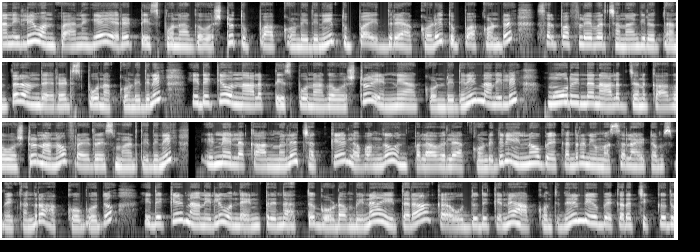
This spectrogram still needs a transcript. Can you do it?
ನಾನಿಲ್ಲಿ ಒಂದು ಪ್ಯಾನಿಗೆ ಎರಡು ಟೀ ಸ್ಪೂನ್ ಆಗೋವಷ್ಟು ತುಪ್ಪ ಹಾಕ್ಕೊಂಡಿದ್ದೀನಿ. ತುಪ್ಪ ಇದ್ದರೆ ಹಾಕ್ಕೊಳ್ಳಿ, ತುಪ್ಪ ಹಾಕ್ಕೊಂಡ್ರೆ ಸ್ವಲ್ಪ ಫ್ಲೇವರ್ ಚೆನ್ನಾಗಿರುತ್ತೆ ಅಂತ ನಾನು ಎರಡು ಸ್ಪೂನ್ ಹಾಕ್ಕೊಂಡಿದ್ದೀನಿ. ಇದಕ್ಕೆ ಒಂದು ನಾಲ್ಕು ಟೀ ಸ್ಪೂನ್ ಆಗೋವಷ್ಟು ಎಣ್ಣೆ ಹಾಕ್ಕೊಂಡಿದ್ದೀನಿ. ನಾನಿಲ್ಲಿ ಮೂರಿಂದ ನಾಲ್ಕು ಜನಕ್ಕೆ ಆಗೋವಷ್ಟು ನಾನು ಫ್ರೈಡ್ ರೈಸ್ ಮಾಡ್ತಿದ್ದೀನಿ. ಎಣ್ಣೆ ಎಲ್ಲ ಕಾದ್ಮೇಲೆ ಚಕ್ಕೆ, ಲವಂಗ, ಒಂದು ಪಲಾವ್ ಎಲೆ ಹಾಕ್ಕೊಂಡಿದ್ದೀನಿ. ಇನ್ನೂ ಬೇಕಂದ್ರೆ ನೀವು ಮಸಾಲೆ ಐಟಮ್ಸ್ ಬೇಕಂದ್ರೂ ಹಾಕ್ಕೋಬೋದು. ಇದಕ್ಕೆ ನಾನಿಲ್ಲಿ ಒಂದು ಎಂಟರಿಂದ ಹತ್ತು ಗೋಡಂಬಿನ ಈ ಥರ ಕ ಉದ್ದುದಕ್ಕೆ ಹಾಕ್ಕೊತಿದ್ದೀನಿ. ನೀವು ಬೇಕಾದ್ರೆ ಚಿಕ್ಕದು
